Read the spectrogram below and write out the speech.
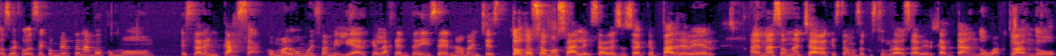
o sea, se convierte en algo como estar en casa, como algo muy familiar, que la gente dice, no manches, todos somos Ale, ¿sabes? O sea, qué padre ver además a una chava que estamos acostumbrados a ver cantando o actuando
